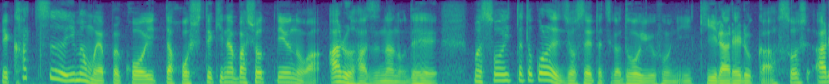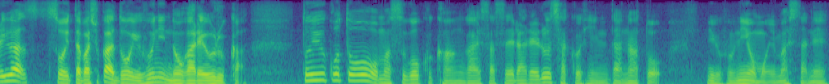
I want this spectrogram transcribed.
でかつ今もやっぱりこういった保守的な場所っていうのはあるはずなので、まあ、そういったところで女性たちがどういうふうに生きられるかそあるいはそういった場所からどういうふうに逃れうるかということを、まあ、すごく考えさせられる作品だなというふうに思いましたね。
